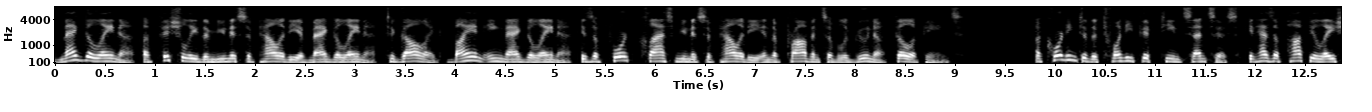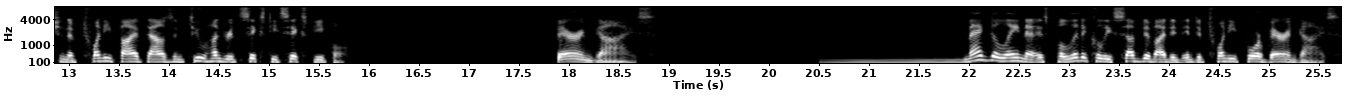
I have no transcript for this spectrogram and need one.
Magdalena, officially the Municipality of Magdalena, Tagalog, Bayan ng Magdalena, is a fourth-class municipality in the province of Laguna, Philippines. According to the 2015 census, it has a population of 25,266 people. Barangays Magdalena is politically subdivided into 24 barangays.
